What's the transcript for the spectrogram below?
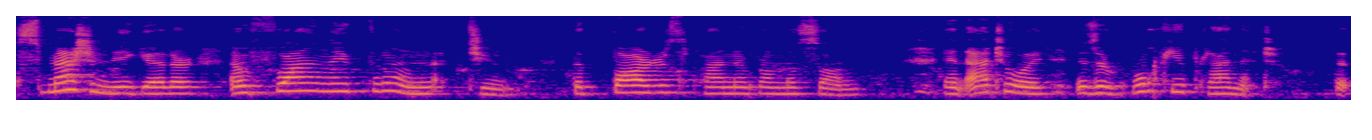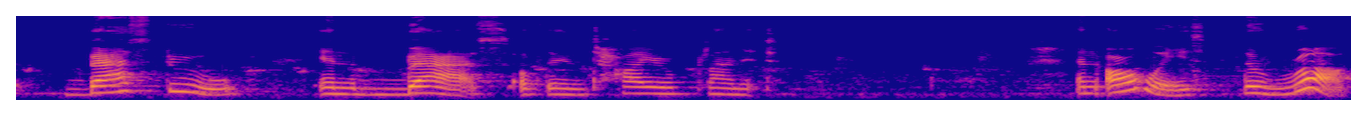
smashing together and finally form Neptune, the farthest planet from the sun, and actually is a rocky planet that passes through in the base of the entire planet. And always the rock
